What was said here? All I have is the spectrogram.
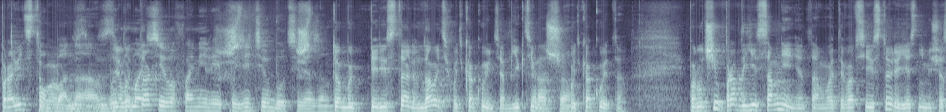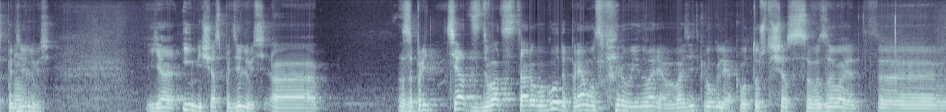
правительство. Оба, Вы думаете, так, его фамилией позитив будет связан? Чтобы перестали. Ну давайте хоть какую-нибудь объективность, Хорошо. хоть какой-то. Поручил. Правда, есть сомнения там в этой во всей истории. Я с ними сейчас поделюсь. Угу. Я ими сейчас поделюсь. А, запретят с 22 года, прямо вот с 1 января, вывозить кругляк. Вот то, что сейчас вызывает э,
